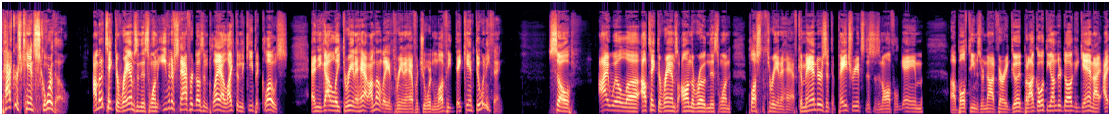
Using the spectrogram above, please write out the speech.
Packers can't score, though. I'm going to take the Rams in this one. Even if Stafford doesn't play, I like them to keep it close. And you got to lay three and a half. I'm not laying three and a half with Jordan Love. He, they can't do anything. So I will. Uh, I'll take the Rams on the road in this one, plus the three and a half. Commanders at the Patriots. This is an awful game. Uh, both teams are not very good, but I'll go with the underdog again. I, I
